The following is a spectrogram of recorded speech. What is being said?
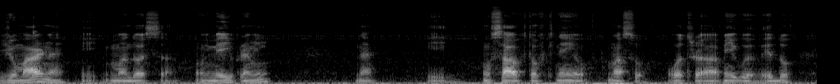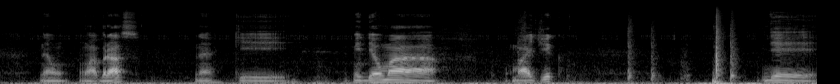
Gilmar, né? E mandou essa, um e-mail para mim, né? E um salve, tô que nem o nosso outro amigo Edu, né? Um, um abraço, né? Que me deu uma uma dica de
